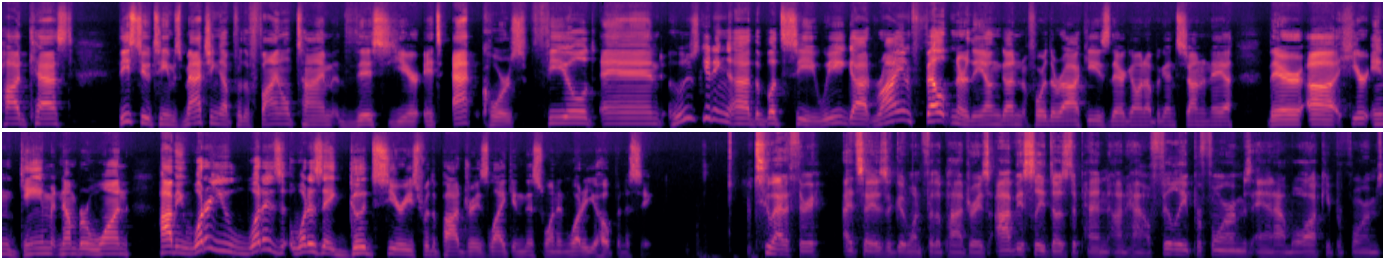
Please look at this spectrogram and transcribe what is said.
podcast. These two teams matching up for the final time this year. It's at Coors Field, and who's getting uh, the? Let's see. We got Ryan Feltner, the young gun for the Rockies. They're going up against Sean Manaea. They're uh, here in game number one. Javi, what are you? What is what is a good series for the Padres like in this one, and what are you hoping to see? Two out of three, I'd say, is a good one for the Padres. Obviously, it does depend on how Philly performs and how Milwaukee performs.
